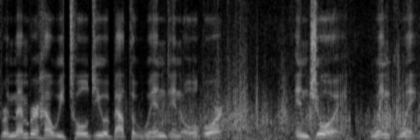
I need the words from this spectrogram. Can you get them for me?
Remember how we told you about the wind in Aalborg? Enjoy, wink wink.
